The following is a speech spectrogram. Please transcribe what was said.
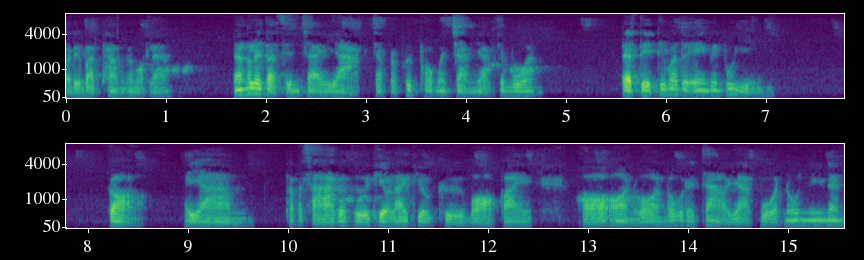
ปฏิบัติธรรมกันหมดแล้วนางก็เลยตัดสินใจอยากจะประพฤติพรหมจรรย์อยากจะบวชแต่ติดที่ว่าตัวเองเป็นผู้หญิง ก็พยายามภาษาก็คือเที่ยวไล่เที่ยวคือบอกไป ขออ่อนวอนพระพุทธเจ้าอยากบวชโน่นนี่นั่น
